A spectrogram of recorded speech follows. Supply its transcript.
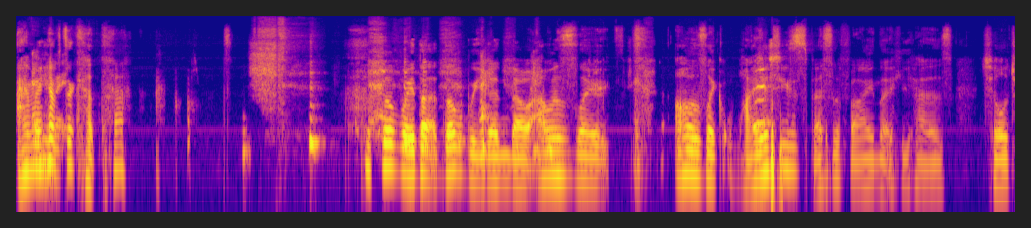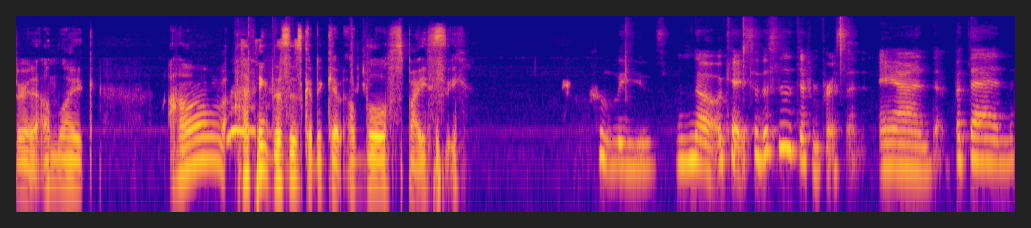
I might have to cut that. the way that the lead in though, I was like, I was like, why is she specifying that he has children? I'm like, um, I think this is gonna get a little spicy. Please. No, okay, so this is a different person. And but then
